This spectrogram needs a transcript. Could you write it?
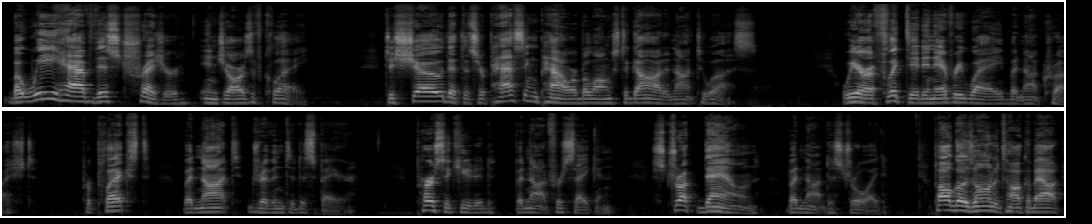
"But we have this treasure in jars of clay." To show that the surpassing power belongs to God and not to us. We are afflicted in every way, but not crushed, perplexed, but not driven to despair, persecuted, but not forsaken, struck down, but not destroyed. Paul goes on to talk about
